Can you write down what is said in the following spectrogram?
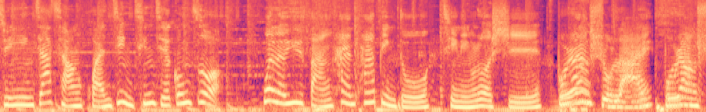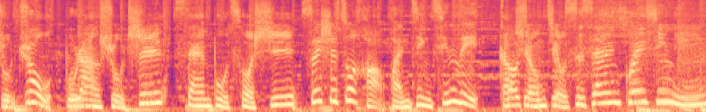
均应加强环境清洁工作。为了预防汉他病毒，请您落实不让鼠来、不让鼠住、不让鼠吃三步措施，随时做好环境清理。高雄九四三关心您。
